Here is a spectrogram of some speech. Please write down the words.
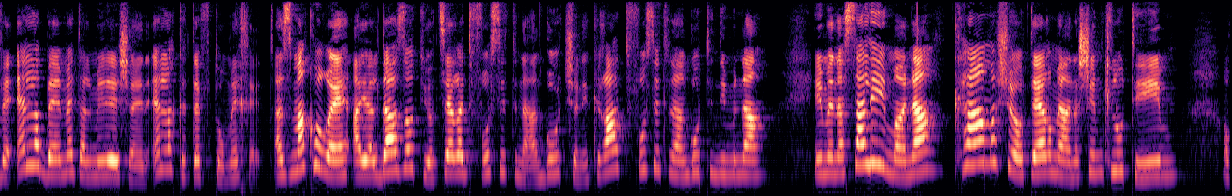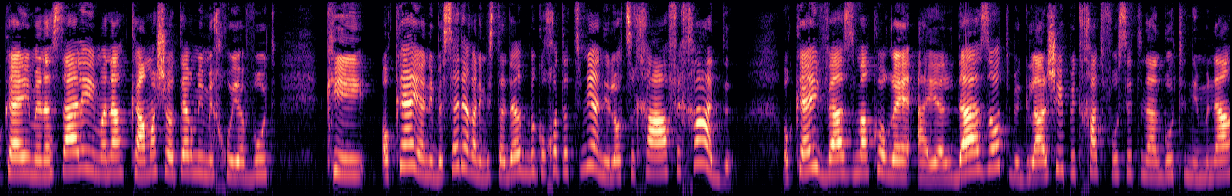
ואין לה באמת על מי להישען, אין לה כתף תומכת. אז מה קורה? הילדה הזאת יוצרת דפוס התנהגות שנקרא דפוס התנהגות נמנע. היא מנסה להימנע כמה שיותר מאנשים תלותיים, אוקיי? היא מנסה להימנע כמה שיותר ממחויבות, כי אוקיי, אני בסדר, אני מסתדרת בכוחות עצמי, אני לא צריכה אף אחד. אוקיי? ואז מה קורה? הילדה הזאת, בגלל שהיא פיתחה דפוס התנהגות נמנע,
